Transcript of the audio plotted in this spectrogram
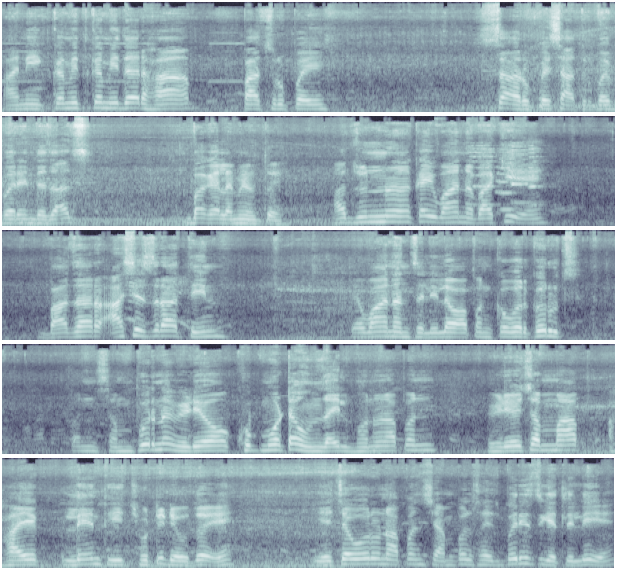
आणि कमीत कमी दर हा पाच रुपये सहा रुपये सात रुपयेपर्यंतच आज बघायला मिळतोय. अजून काही वाहनं बाकी आहे. बाजार असेच राहतील. त्या वाहनांचा लिलाव आपण कवर करूच. पण संपूर्ण व्हिडिओ खूप मोठा होऊन जाईल म्हणून आपण व्हिडिओचा माप हा एक लेंथ ही छोटी ठेवतो आहे याच्यावरून आपण सॅम्पल साईज बरीच घेतलेली आहे.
